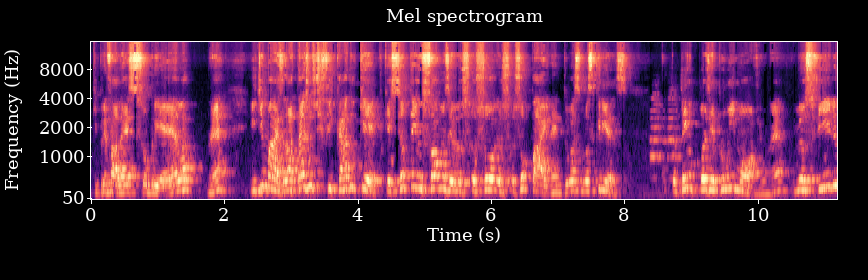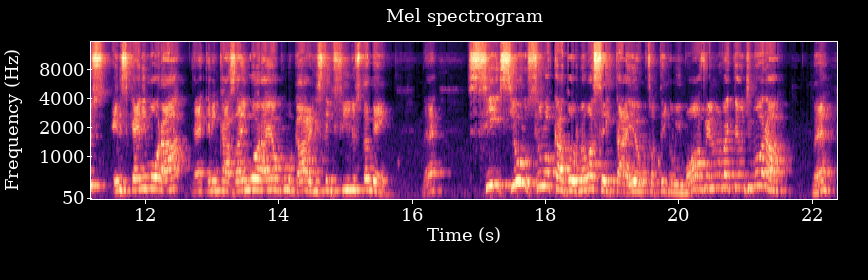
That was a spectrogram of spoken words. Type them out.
que prevalece sobre ela, né? E demais, ela está justificada o quê? Porque se eu tenho só, vamos dizer, eu, sou, eu sou pai, né? Duas, duas crianças. Eu tenho, por exemplo, um imóvel, né? Meus filhos, eles querem morar, né? Querem casar e morar em algum lugar, eles têm filhos também, né? Se, se, o, se o locador não aceitar eu que só tenho um imóvel, ele não vai ter onde morar, né?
